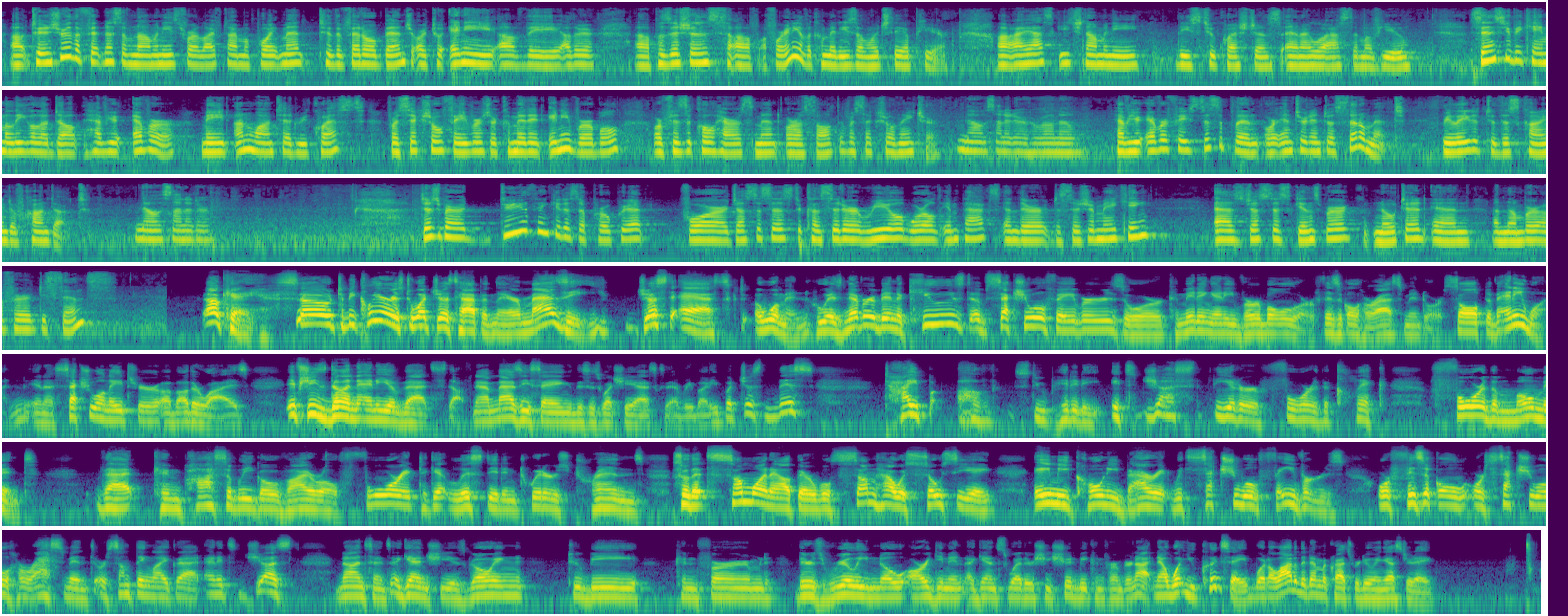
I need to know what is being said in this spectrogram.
Uh, to ensure the fitness of nominees for a lifetime appointment to the federal bench or to any of the other uh, positions uh, for any of the committees on which they appear. Uh, I ask each nominee these two questions, and I will ask them of you. Since you became a legal adult, have you ever made unwanted requests for sexual favors or committed any verbal or physical harassment or assault of a sexual nature? No, Senator Hirono. Have you ever faced discipline or entered into a settlement related to this kind of conduct? No, Senator. Judge Barrett, do you think it is appropriate for justices to consider real world impacts in their decision making, as Justice Ginsburg noted in a number of her dissents? Okay, so to be clear as to what just happened there, Mazie just asked a woman who has never been accused of sexual favors or committing any verbal or physical harassment or assault of anyone in a sexual nature of otherwise if she's done any of that stuff. Now, Mazie's saying this is what she asks everybody, but just this type of stupidity, it's just theater for the click, for the moment that can possibly go viral for it to get listed in Twitter's trends so that someone out there will somehow associate Amy Coney Barrett with sexual favors or physical or sexual harassment or something like that. And it's just nonsense. Again, she is going to be confirmed. There's really no argument against whether she should be confirmed or not. Now, what you could say, what a lot of the Democrats were doing yesterday,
